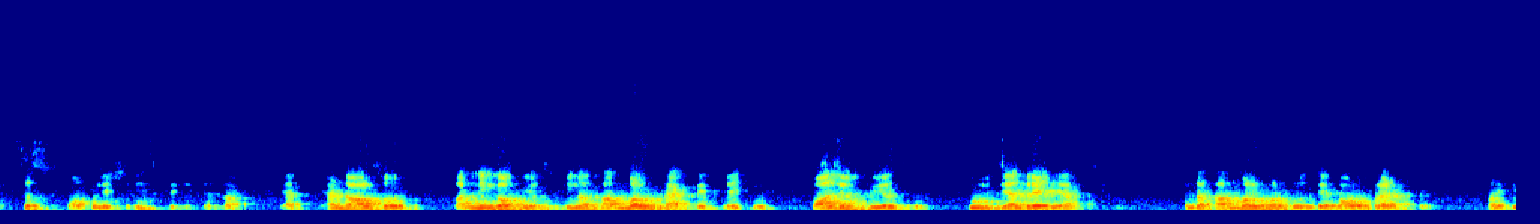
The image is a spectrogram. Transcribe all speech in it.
excess population is present in the earth. And also burning of fuels in a thermal factories like fossil fuels to generate electricity. In the thermal మనం చూస్తే పవర్ ప్లాంట్స్ మనకి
